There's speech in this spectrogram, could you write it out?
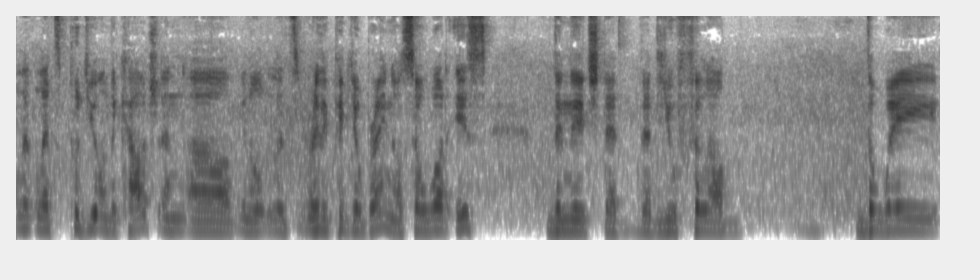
let, us put you on the couch and uh, you know let's really pick your brain now. So what is the niche that that you fill out the way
